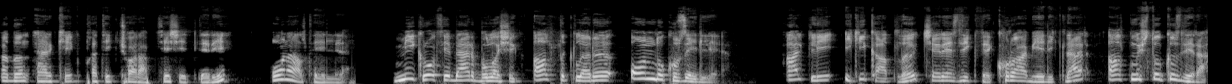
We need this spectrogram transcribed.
Kadın erkek patik çorap çeşitleri 16.50. Mikrofiber bulaşık altlıkları 19.50. Kalpli iki katlı çerezlik ve kurabiyelikler 69 lira.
